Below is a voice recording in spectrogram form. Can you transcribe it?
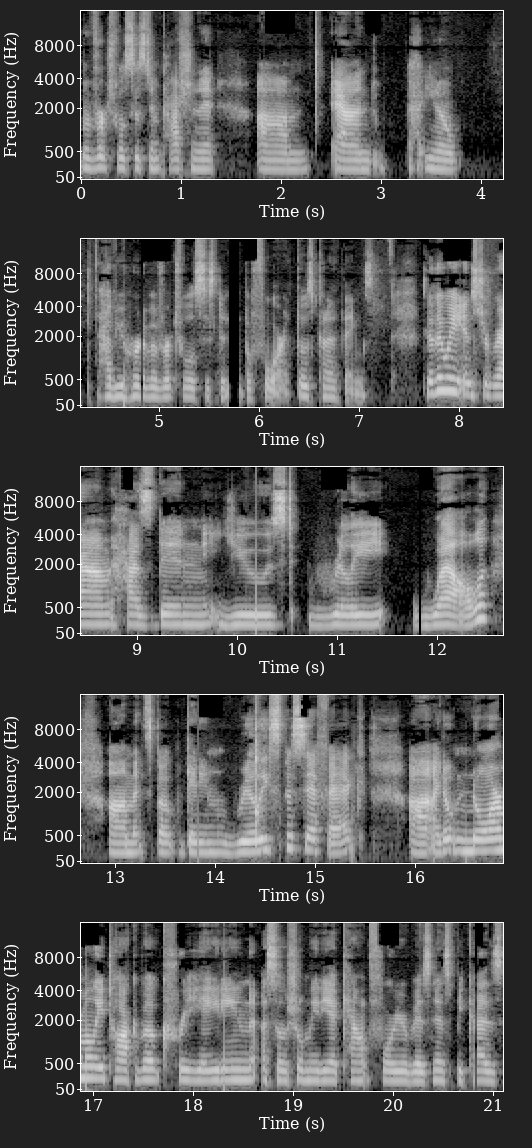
I'm a virtual assistant passionate. Um, and, you know, have you heard of a virtual assistant before? Those kind of things. The other way Instagram has been used really well. Um, it's about getting really specific. Uh, I don't normally talk about creating a social media account for your business because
